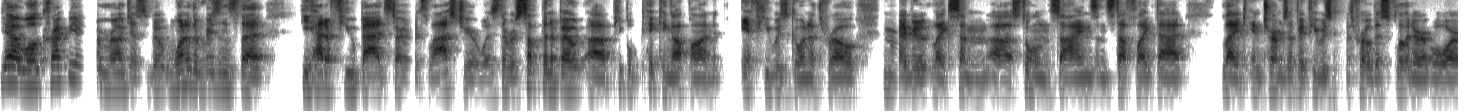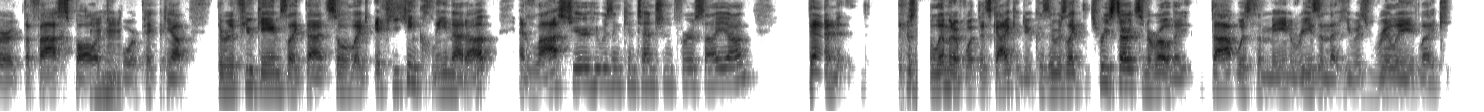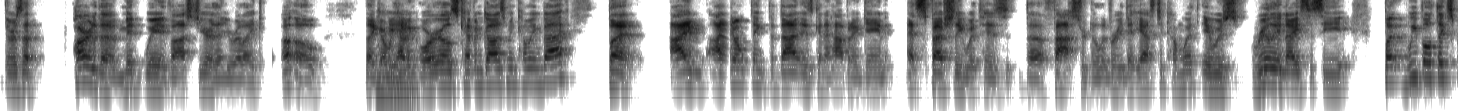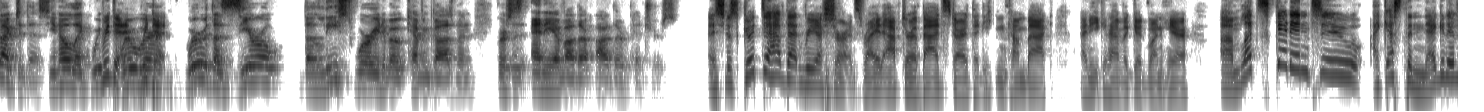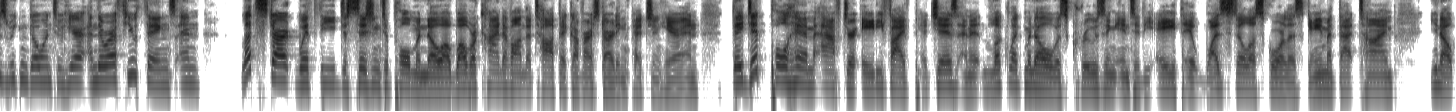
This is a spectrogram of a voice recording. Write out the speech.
Yeah, well, correct me if I'm wrong, Jesse, but one of the reasons that he had a few bad starts last year was there was something about uh, people picking up on if he was going to throw maybe like some uh, stolen signs and stuff like that. Like in terms of if he was going to throw the splitter or the fastball, mm-hmm. and people were picking up. There were a few games like that. So like if he can clean that up, and last year he was in contention for a Cy Young, then there's no limit of what this guy can do because there was like the three starts in a row that that was the main reason that he was really like there was a part of the midway last year that you were like, uh oh, like, are mm-hmm. we having Orioles Kevin Gausman coming back? But I I don't think that that is going to happen again, especially with his the faster delivery that he has to come with. It was really nice to see, but we both expected this. You know, like we, we did. We're, we did. We're the zero, the least worried about Kevin Gausman versus any of other other pitchers. It's just good to have that reassurance, right? After a bad start, that he can come back and he can have a good one here. Um, let's get into, I guess, the negatives we can go into here. And there were a few things, and Let's start with the decision to pull Manoah while we're kind of on the topic of our starting pitching here. And they did pull him after 85 pitches, and it looked like Manoah was cruising into the eighth. It was still a scoreless game at that time. You know,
